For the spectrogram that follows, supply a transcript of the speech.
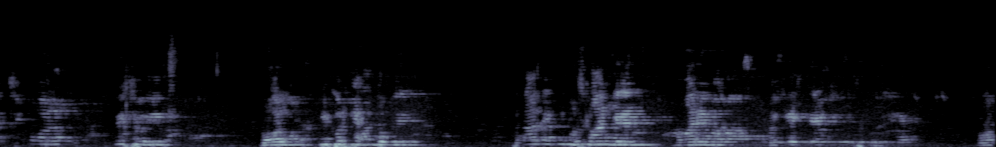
अच्छी बॉल बॉल कीपर के हाथों में बता दें कि मुस्कान जैन हमारे मामा मंगेश जैन की पुत्री है और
